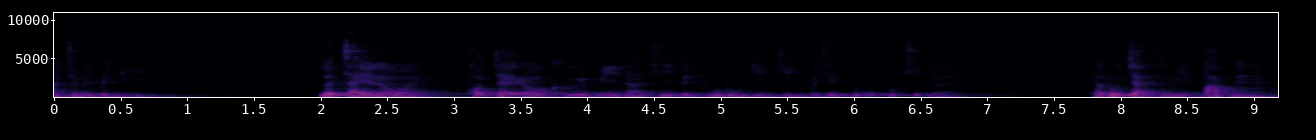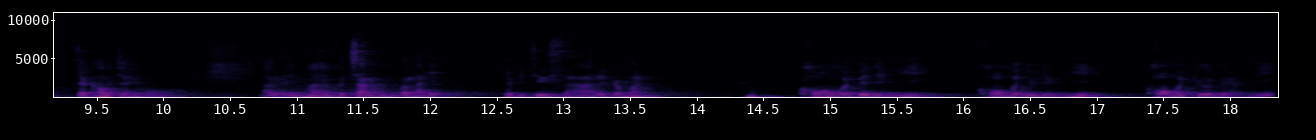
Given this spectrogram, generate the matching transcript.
มันจะไม่เป็นอย่างนี้ แล้วใจเราเพราะใจเราคือมีหน้าที่เป็นผู้ดูจริง ๆ ไม่ใช่ผู้นึกผู้คิดเลย ถ้ารู้จักตรงนี้ปั๊บเนี่ยนะจะเข้าใจโอ้อะไรมาก็ช่างมันไปไรอย่าไปจือสาอะไรกับมัน ของมันเป็นอย่างนี้ ของมันอยู่อย่างนี้ ของมันเกิดแบบนี้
